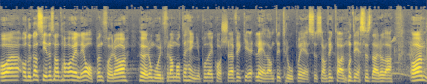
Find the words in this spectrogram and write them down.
Og, og, du kan si det sånn at Han var veldig åpen for å høre om hvorfor han måtte henge på det korset. Jeg fikk lede han til tro på Jesus. Han fikk ta imot Jesus der og da. Og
